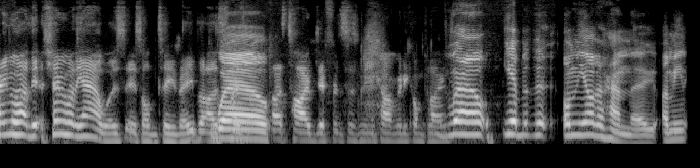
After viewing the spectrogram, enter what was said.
shame about the shame about the hours it's on TV, but I well, that's time differences, and you can't really complain. Well, yeah, but the, on the other hand, though, I mean,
